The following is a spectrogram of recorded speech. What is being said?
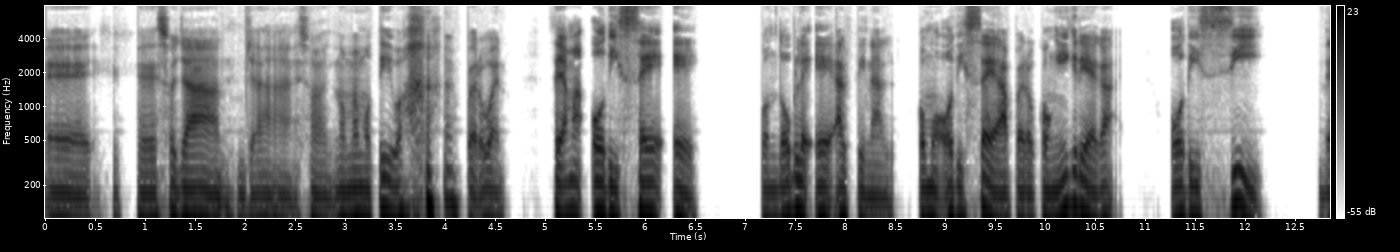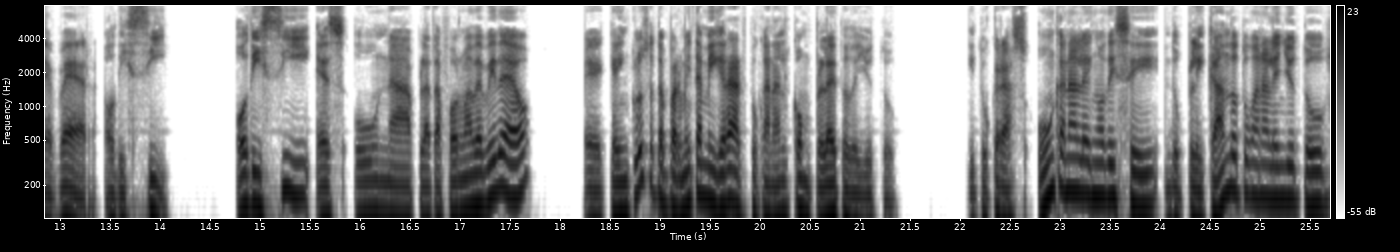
eh, eso ya, ya, eso no me motiva, pero bueno, se llama Odisee, con doble E al final, como Odisea, pero con Y, Odyssey, de ver, Odyssey. Odyssey es una plataforma de video eh, que incluso te permite migrar tu canal completo de YouTube. Y tú creas un canal en Odyssey, duplicando tu canal en YouTube,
